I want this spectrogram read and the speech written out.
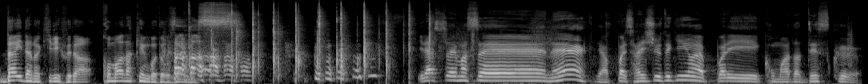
代打の切り札駒田健吾でございます。いらっしゃいませ。ね。やっぱり最終的にはやっぱり駒田デスク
